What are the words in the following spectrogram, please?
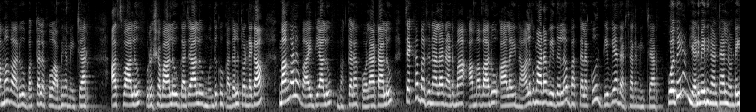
అమ్మవారు భక్తులకు అభయమిచ్చారు. అశ్వాలు వృషభాలు గజాలు ముందుకు కదులుతుండగా మంగళ వాయిద్యాలు భక్తుల కోలాటాలు చెక్క భజనాల నడుమ అమ్మవారు ఆలయ నాలుగు మాడ వీధుల్లో భక్తులకు దివ్య దర్శనమిచ్చారు ఉదయం ఎనిమిది గంటల నుండి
